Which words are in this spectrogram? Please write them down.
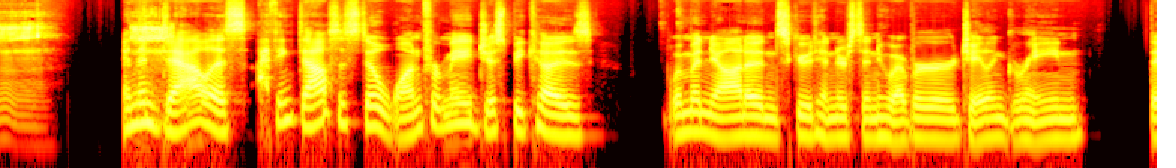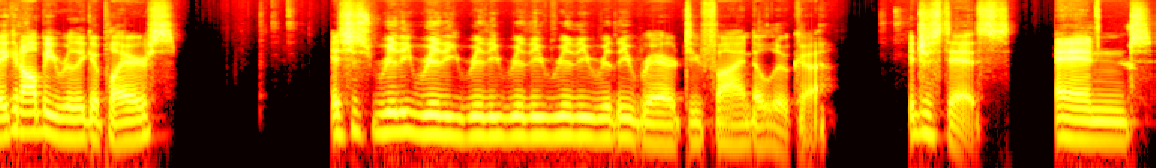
Mm. And then mm. Dallas, I think Dallas is still one for me, just because Wembanyama and Scoot Henderson, whoever Jalen Green, they can all be really good players it's just really, really, really, really, really, really rare to find a Luka. It just is. And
